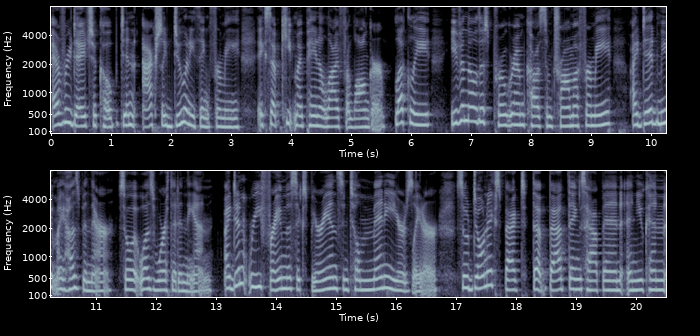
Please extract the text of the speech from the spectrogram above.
every day to cope didn't actually do anything for me except keep my pain alive for longer. Luckily, even though this program caused some trauma for me, I did meet my husband there, so it was worth it in the end. I didn't reframe this experience until many years later, so don't expect that bad things happen and you can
